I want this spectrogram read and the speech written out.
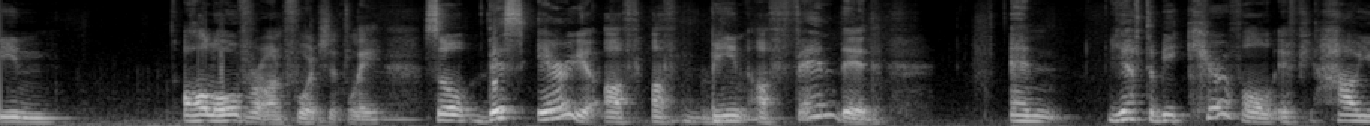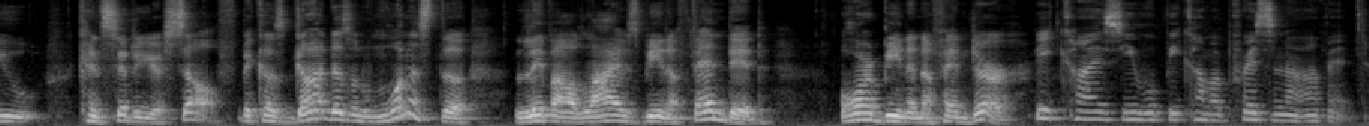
being all over, unfortunately. So this area of of being offended and you have to be careful if how you consider yourself because God doesn't want us to live our lives being offended or being an offender. because you will become a prisoner of it.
